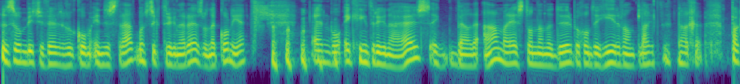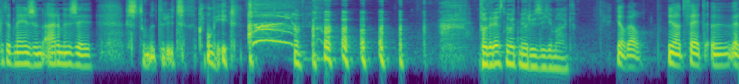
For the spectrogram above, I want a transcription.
zo'n beetje verder gekomen in de straat, moest ik terug naar huis, want dat kon niet. Hè. en bon, ik ging terug naar huis, ik belde aan, maar hij stond aan de deur, begon te gieren van het lachen, pakte mij in zijn arm en zei, stomme truut, kom hier. Voor de rest nooit meer ruzie gemaakt. Jawel. Ja, het feit uh,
